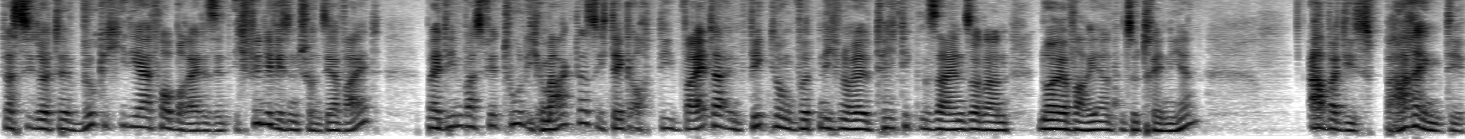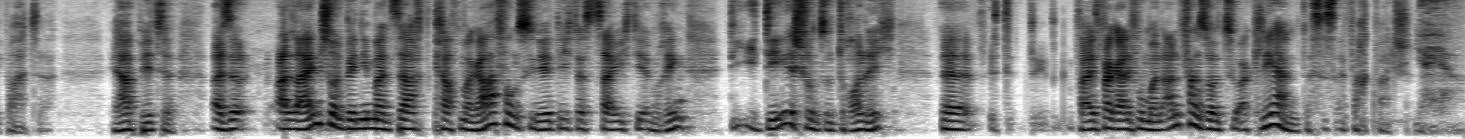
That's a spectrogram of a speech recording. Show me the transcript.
dass die Leute wirklich ideal vorbereitet sind. Ich finde, wir sind schon sehr weit bei dem, was wir tun. Ich mag das. Ich denke auch, die Weiterentwicklung wird nicht neue Techniken sein, sondern neue Varianten zu trainieren. Aber die Sparring-Debatte, ja, bitte. Also allein schon, wenn jemand sagt, Kraft Maga funktioniert nicht, das zeige ich dir im Ring, die Idee ist schon so drollig. Äh, weiß man gar nicht, wo man anfangen soll zu erklären. Das ist einfach Quatsch. Ja, ja,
